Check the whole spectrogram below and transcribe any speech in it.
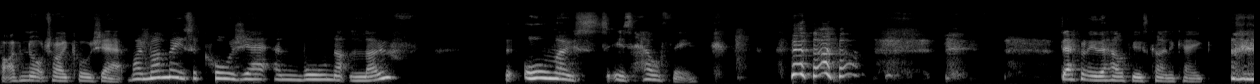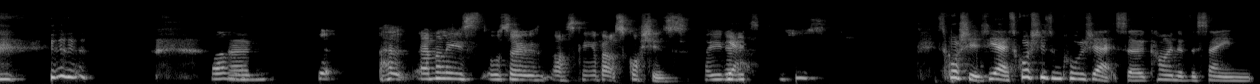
but I've not tried courgette. My mum makes a courgette and walnut loaf that almost is healthy. Definitely the healthiest kind of cake. um, um, yeah. Emily's also asking about squashes. Are you going yes. to squashes? Squashes, yeah, squashes and courgettes are kind of the same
